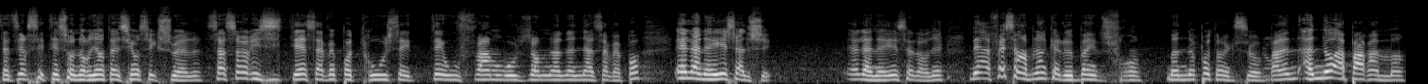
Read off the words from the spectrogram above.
C'est-à-dire, c'était son orientation sexuelle. Sa sœur hésitait, savait pas trop, c'était aux femmes ou aux hommes, non, non, non, elle savait pas. Elle, Anaïs, elle le sait. Elle, Anaïs, elle rien. Mais elle fait semblant qu'elle a bien du front. Mais elle n'a pas tant que ça. Ben, elle, en a apparemment.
